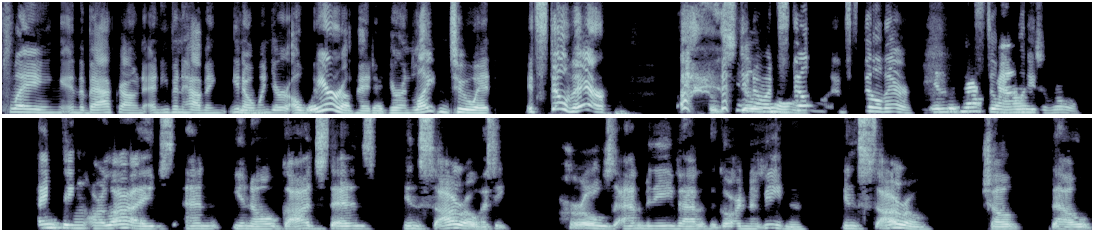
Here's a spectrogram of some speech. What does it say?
playing in the background, and even having, you know, mm. when you're aware of it and you're enlightened to it, it's still there. It's still you know, it's still it's still there. In the background, plays a role. Painting our lives, and you know, God says in sorrow as He hurls Adam and Eve out of the Garden of Eden, in sorrow shall thou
